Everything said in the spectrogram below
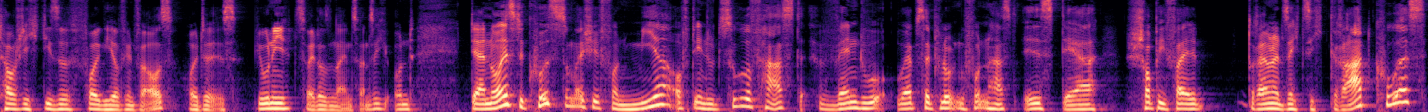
tausche ich diese Folge hier auf jeden Fall aus. Heute ist Juni 2021 und der neueste Kurs zum Beispiel von mir, auf den du Zugriff hast, wenn du Website-Piloten gefunden hast, ist der Shopify 360-Grad-Kurs,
